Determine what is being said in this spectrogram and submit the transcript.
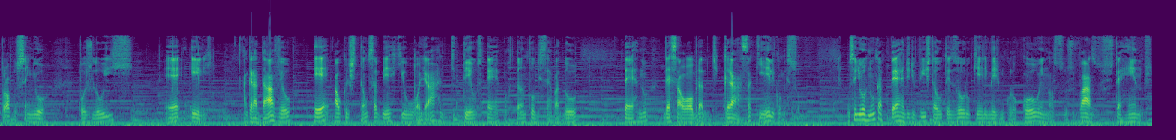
próprio Senhor, pois luz é ele, agradável é ao cristão saber que o olhar de Deus é, portanto, observador terno dessa obra de graça que ele começou. O Senhor nunca perde de vista o tesouro que ele mesmo colocou em nossos vasos terrenos.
